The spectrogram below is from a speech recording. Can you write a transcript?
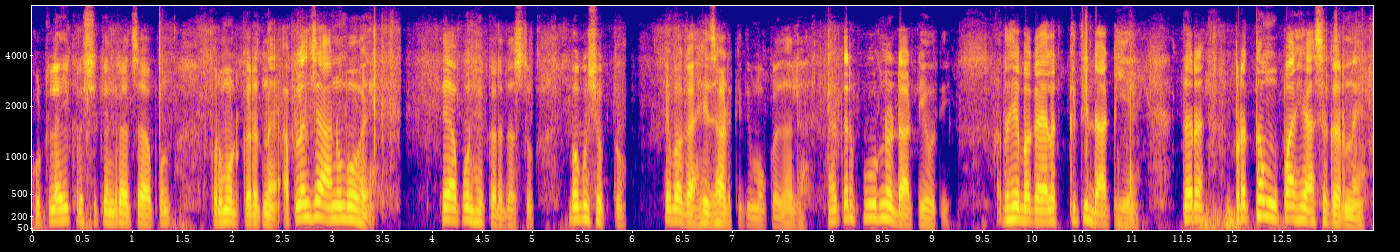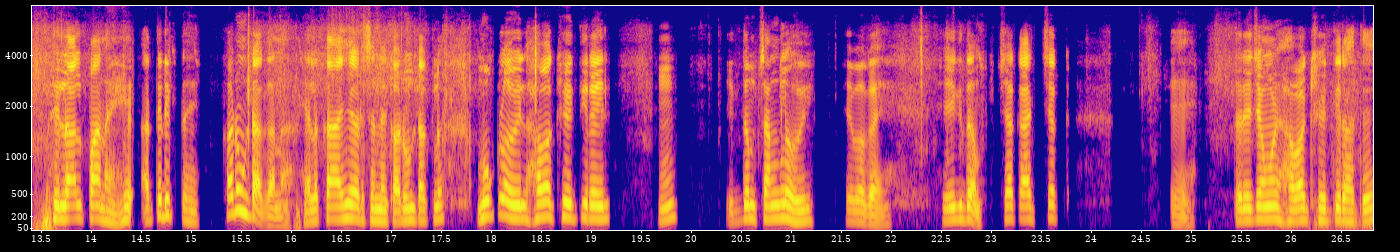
कुठल्याही कृषी केंद्राचं आपण प्रमोट करत नाही. आपल्याला जे अनुभव आहे ते आपण हे करत असतो. बघू शकतो. हे बघा हे झाड किती मोकळं झालं. नाहीतर पूर्ण डाटी होती. आता हे बघा याला किती डाटी आहे. तर प्रथम उपाय हे असं करणं आहे. हे लाल पान आहे हे अतिरिक्त आहे. काढून टाका ना. याला काही अडचण नाही काढून टाकलं मोकळं होईल हवा खेळती राहील. एकदम चांगलं होईल. हे बघा हे एकदम चकाचक आहे. तर याच्यामुळे हवा खेळती राहते.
